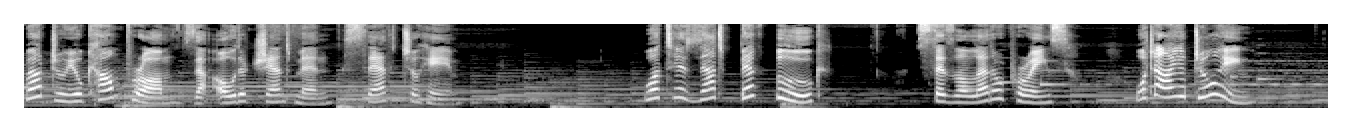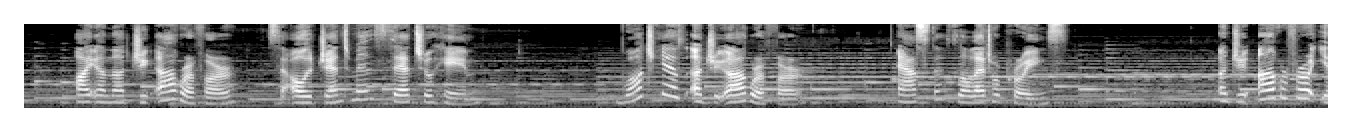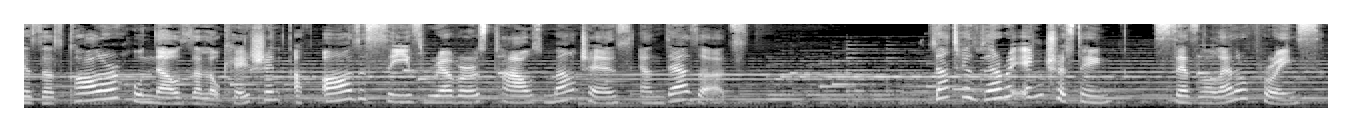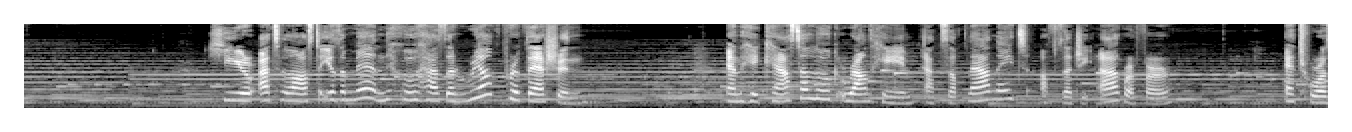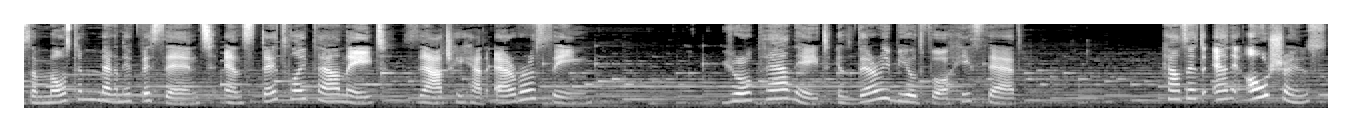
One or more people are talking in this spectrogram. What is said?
Where do you come from? the old gentleman said to him. What is that big book? said the little prince. What are you doing? I am a geographer, the old gentleman said to him. What is a geographer? asked the little prince. A geographer is a scholar who knows the location of all the seas, rivers, towns, mountains, and deserts. That is very interesting, said the little prince. Here at last is a man who has a real profession. And he cast a look round him at the planet of the geographer. It was the most magnificent and stately planet that he had ever seen. Your planet is very beautiful, he said. Has it any oceans?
